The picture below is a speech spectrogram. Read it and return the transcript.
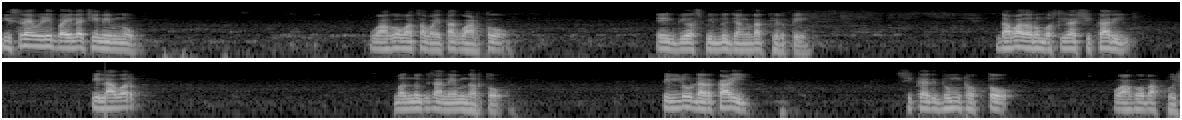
तिसऱ्या वेळी बैलाची नेमणूक. वाघोबाचा वैताग वाढतो. एक दिवस पिल्लू जंगलात फिरते. दबा धरून बसलेला शिकारी पिलावर बंदुकीचा नेम धरतो. पिल्लू डरकाळी शिकारी धूम ठोकतो. वाघोबा खुश.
